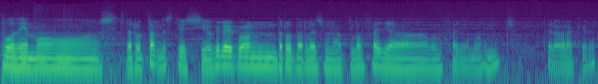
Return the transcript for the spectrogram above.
Podemos derrotarles, tío. Si yo creo que con derrotarles una plaza ya avanzaríamos mucho. Pero habrá que ver.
